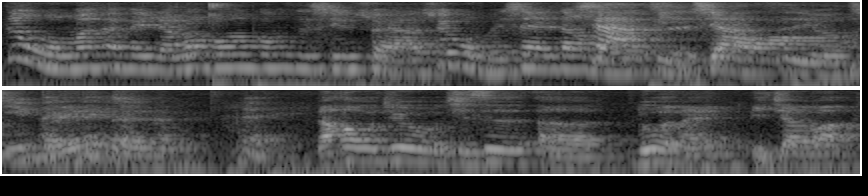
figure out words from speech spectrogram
但我们还没聊到公关公司薪水啊，所以我们现在让我下次们比下啊次有机对会对对。对，然后就其实呃，如果来比较的话，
